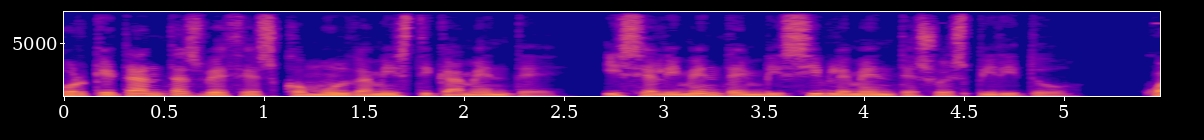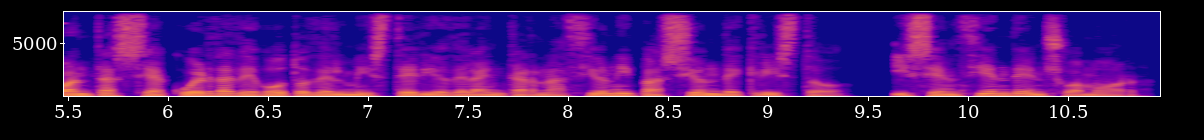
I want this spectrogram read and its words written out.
porque tantas veces comulga místicamente, y se alimenta invisiblemente su espíritu, cuantas se acuerda devoto del misterio de la encarnación y pasión de Cristo, y se enciende en su amor.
